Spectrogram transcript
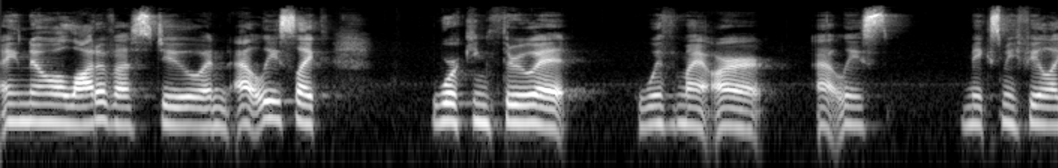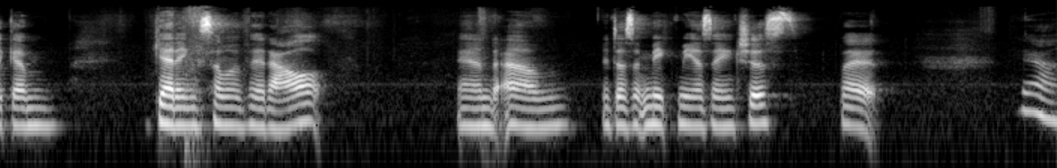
I know a lot of us do, and at least like working through it with my art, at least makes me feel like I'm getting some of it out, and um, it doesn't make me as anxious. But yeah.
